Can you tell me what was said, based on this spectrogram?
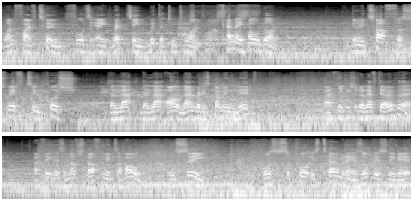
152, 48. Red team with the 2 to 1. Can they hold on? Going to be tough for Swift to push the la the la oh Landred is coming mid. I think he should have left it over there. I think there's enough stuff mid to hold. We'll see. Wants to support his Terminators obviously here.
